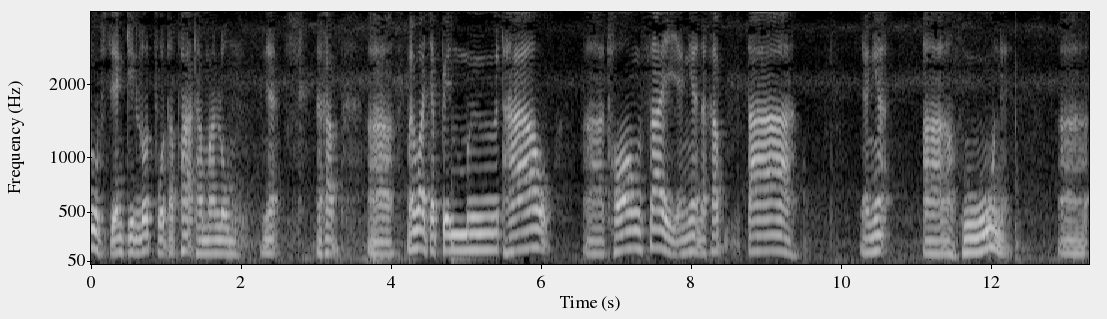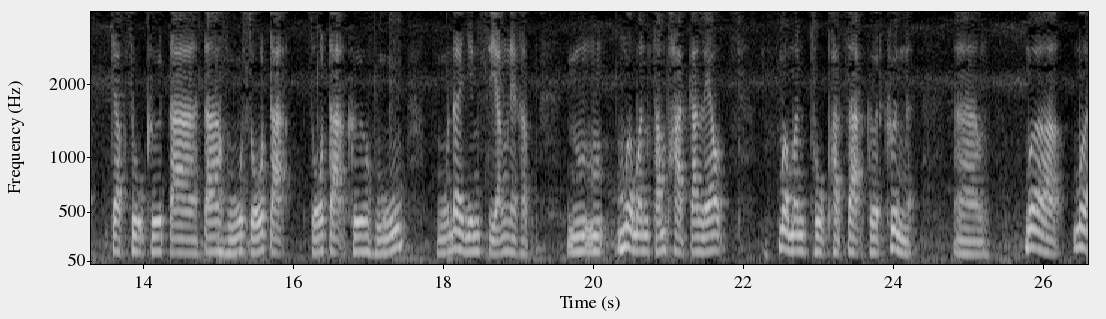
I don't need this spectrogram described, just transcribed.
รูปเสียงกลิ่นรสโผฏฐัพพะธรรมารมณ์เนี่ยนะครับไม่ว่าจะเป็นมือเท้าท้องไส้อย่างเงี้ยนะครับ ตาอย่างเงี้ยหูเนี่ยจักษุคือตาตาหูโสตะ ตะคือหู หูได้ยินเสียงเนี่ยครับ เมื่อมันสัมผัสกันแล้ว เมื่อมันถูกผัสสะเกิดขึ้นเมื่อเมื่อ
